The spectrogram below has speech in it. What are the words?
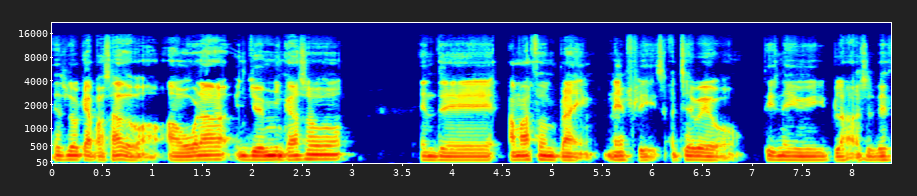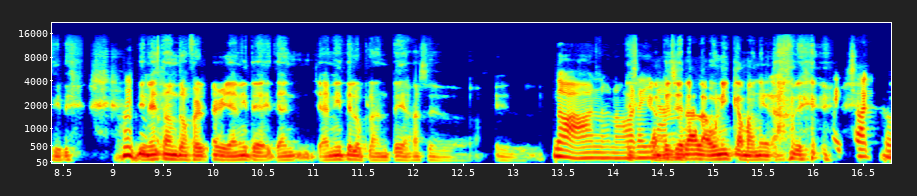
es lo que ha pasado. Ahora, yo en mi caso, entre Amazon Prime, Netflix, HBO, Disney Plus, es decir, tienes tanta oferta que ya ni te, ya, ni te lo planteas. no, no, no. Ahora ya antes era la única manera de. Exacto,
